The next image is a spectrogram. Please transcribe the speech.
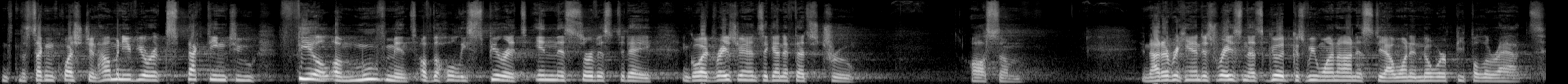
The second question How many of you are expecting to feel a movement of the Holy Spirit in this service today? And go ahead, raise your hands again if that's true. Awesome. And not every hand is raised, and that's good because we want honesty. I want to know where people are at.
